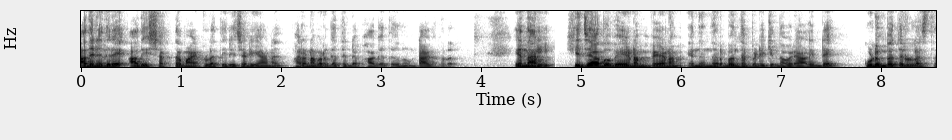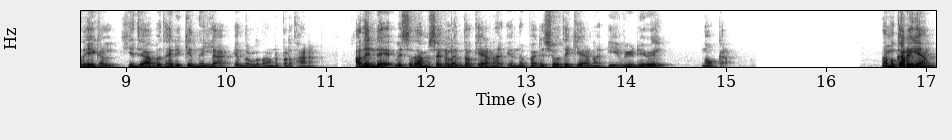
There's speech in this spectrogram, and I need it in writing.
അതിനെതിരെ അതിശക്തമായിട്ടുള്ള തിരിച്ചടിയാണ് ഭരണവർഗത്തിന്റെ ഭാഗത്തു നിന്നുണ്ടാകുന്നത്. എന്നാൽ ഹിജാബ് വേണം വേണം എന്ന് നിർബന്ധം പിടിക്കുന്ന ഒരാളിന്റെ കുടുംബത്തിലുള്ള സ്ത്രീകൾ ഹിജാബ് ധരിക്കുന്നില്ല എന്നുള്ളതാണ് പ്രധാനം. അതിന്റെ വിശദാംശങ്ങൾ എന്തൊക്കെയാണ് എന്ന് പരിശോധിക്കുകയാണ് ഈ വീഡിയോയിൽ നോക്കാം. നമുക്കറിയാം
